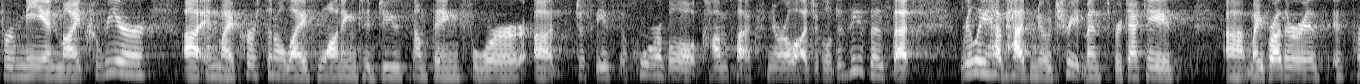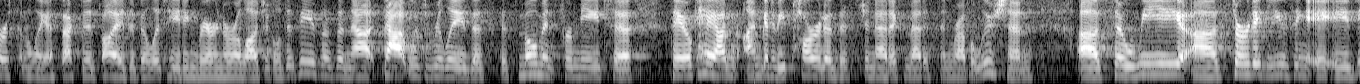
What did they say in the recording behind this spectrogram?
for me in my career, uh, in my personal life, wanting to do something for uh, just these horrible, complex neurological diseases that really have had no treatments for decades. Uh, my brother is, is personally affected by debilitating rare neurological diseases, and that, that was really this, this moment for me to say, okay, I'm, I'm going to be part of this genetic medicine revolution. Uh, so we uh, started using AAV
